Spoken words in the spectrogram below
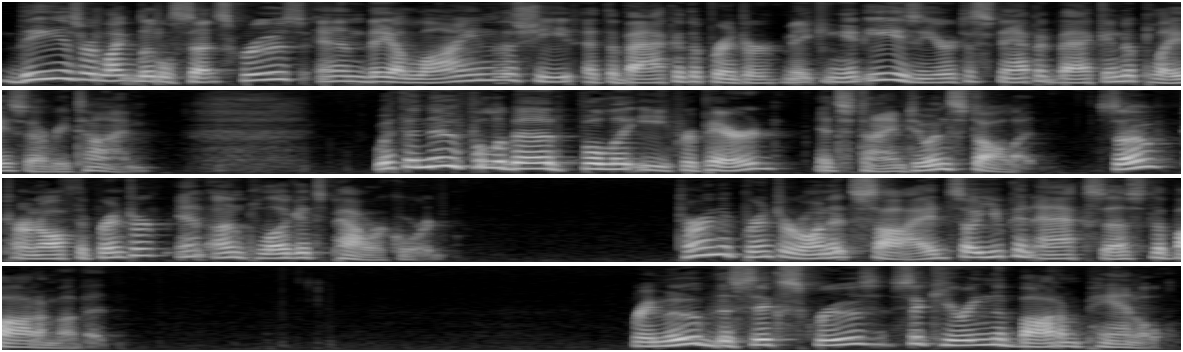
These are like little set screws and they align the sheet at the back of the printer, making it easier to snap it back into place every time. With the new Fula-Bed Fulla E prepared, it's time to install it. So turn off the printer and unplug its power cord. Turn the printer on its side so you can access the bottom of it. Remove the six screws securing the bottom panel.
